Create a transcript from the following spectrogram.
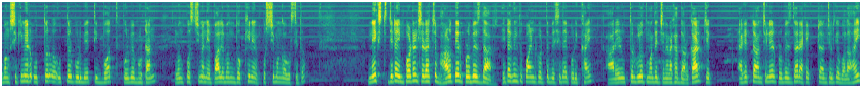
এবং সিকিমের উত্তর ও উত্তর পূর্বে তিব্বত, পূর্বে ভুটান এবং পশ্চিমে নেপাল এবং দক্ষিণে পশ্চিমবঙ্গ অবস্থিত। নেক্সট যেটা ইম্পর্টেন্ট সেটা হচ্ছে ভারতের প্রবেশদ্বার। এটা কিন্তু পয়েন্ট করতে বেশি দেয় পরীক্ষায়। আর এর উত্তরগুলো তোমাদের জেনে রাখা দরকার যে এক একটা অঞ্চলের প্রবেশদ্বার এক একটা অঞ্চলকে বলা হয়।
